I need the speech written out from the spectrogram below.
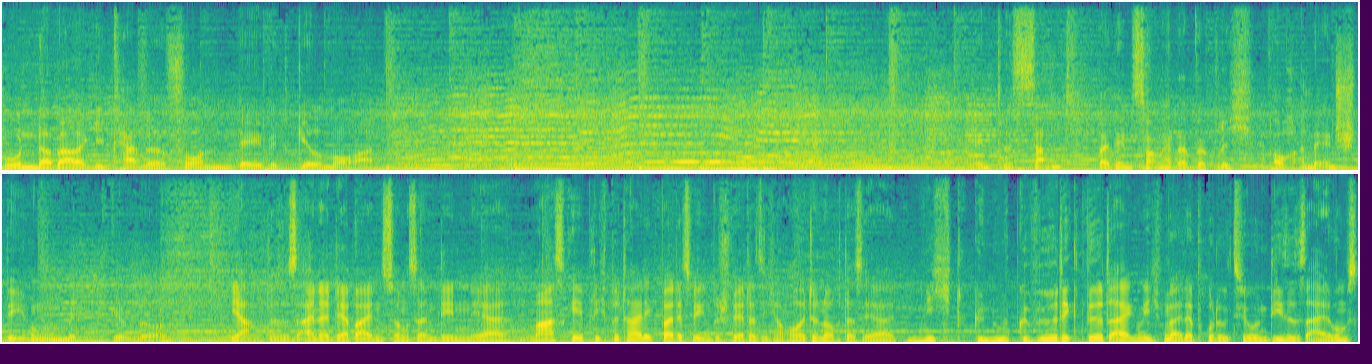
Wunderbare Gitarre von David Gilmour. Interessant, bei dem Song hat er wirklich auch an der Entstehung mitgewirkt. Ja, das ist einer der beiden Songs, an denen er maßgeblich beteiligt war. Deswegen beschwert er sich auch heute noch, dass er nicht genug gewürdigt wird eigentlich bei der Produktion dieses Albums,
